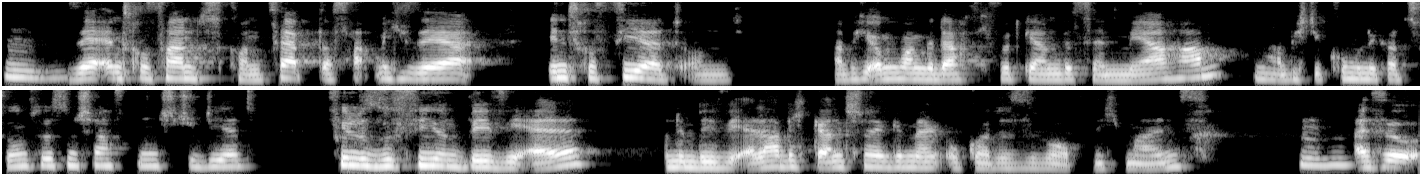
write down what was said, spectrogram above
Mhm. Sehr interessantes Konzept. Das hat mich sehr interessiert und habe ich irgendwann gedacht, ich würde gerne ein bisschen mehr haben. Dann habe ich die Kommunikationswissenschaften studiert, Philosophie und BWL. Und im BWL habe ich ganz schnell gemerkt, oh Gott, das ist überhaupt nicht meins. Mhm. Also,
